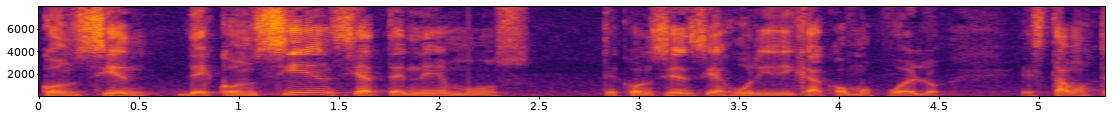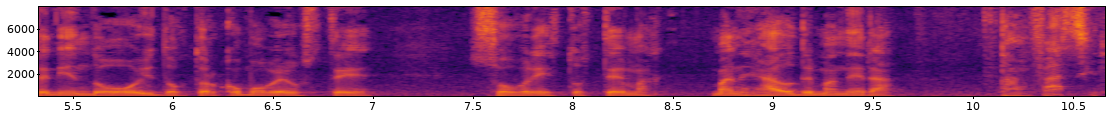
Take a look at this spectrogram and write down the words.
conciencia tenemos, de conciencia jurídica como pueblo, estamos teniendo hoy, doctor? ¿Cómo ve usted sobre estos temas manejados de manera tan fácil?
